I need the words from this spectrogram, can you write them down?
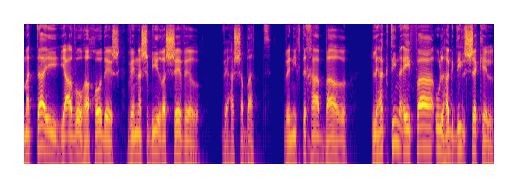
מתי יעבור החודש, ונשביר השבר, והשבת, ונפתחה בר, להקטין איפה ולהגדיל שקל,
